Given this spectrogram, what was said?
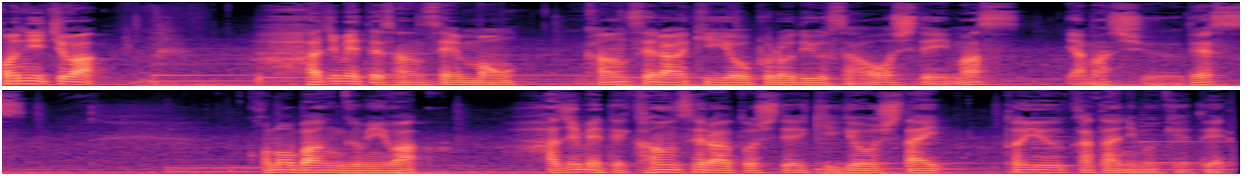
こんにちは。初めてさん専門カウンセラー企業プロデューサーをしています山修です。この番組は初めてカウンセラーとして起業したいという方に向けて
